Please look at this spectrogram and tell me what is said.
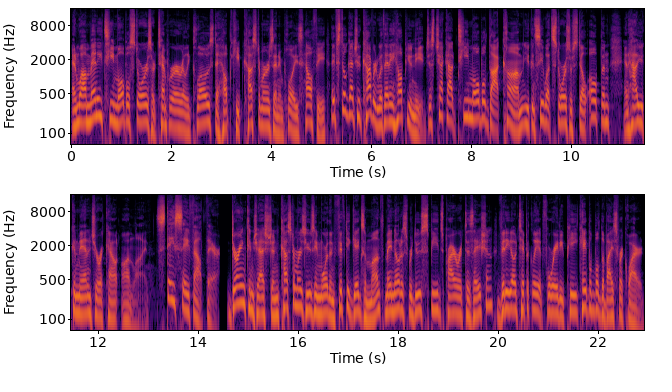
And while many T Mobile stores are temporarily closed to help keep customers and employees healthy, they've still got you covered with any help you need. Just check out T-Mobile.com. You can see what stores are still open and how you can manage your account online. Stay safe out there. During congestion, customers using more than 50 gigs a month may notice reduced speeds prioritization, video typically at 480p, capable device required.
